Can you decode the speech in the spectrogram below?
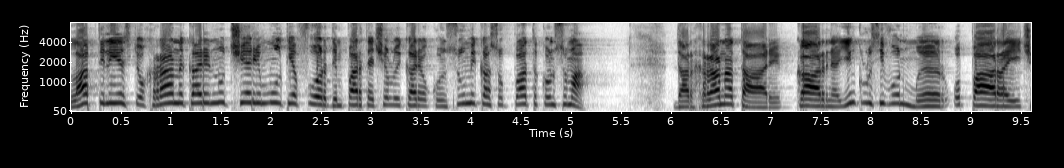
Laptele este o hrană care nu cere mult efort din partea celui care o consumi ca să o poată consuma. Dar hrana tare, carnea, inclusiv un măr, o pară aici,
